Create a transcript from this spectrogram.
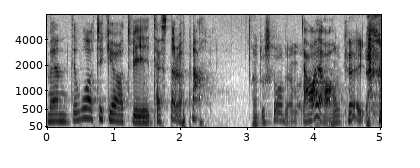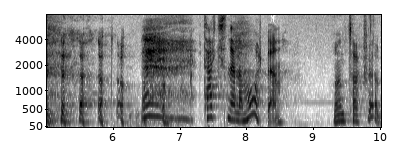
Men då tycker jag att vi testar att öppna. Ja, du ska det? Nu. Ja, ja. Okej. Tack snälla Mårten. Men tack själv.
